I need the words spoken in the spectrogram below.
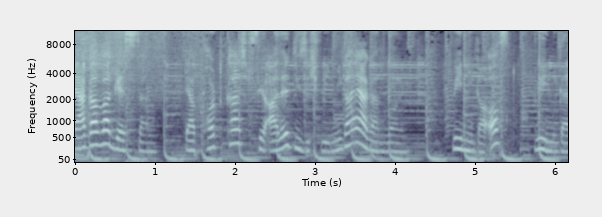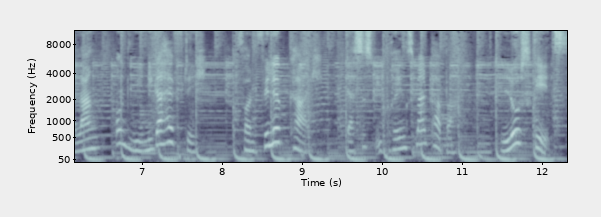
Ärger war gestern. Der Podcast für alle, die sich weniger ärgern wollen. Weniger oft, weniger lang und weniger heftig. Von Philipp Karch. Das ist übrigens mein Papa. Los geht's!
